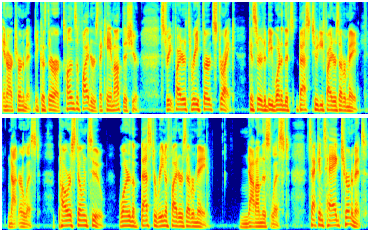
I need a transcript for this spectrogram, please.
in our tournament because there are tons of fighters that came out this year. Street Fighter 3 Third Strike, considered to be one of the best 2D fighters ever made, not in our list. Power Stone 2, one of the best arena fighters ever made, not on this list. Tekken Tag Tournament,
